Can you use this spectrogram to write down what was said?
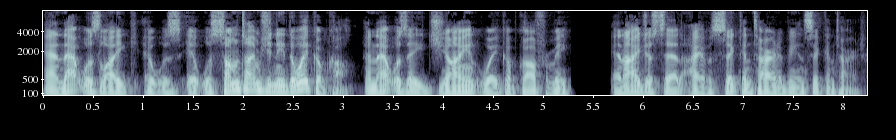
And that was like it was. It was sometimes you need the wake up call, and that was a giant wake up call for me. And I just said, I am sick and tired of being sick and tired.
